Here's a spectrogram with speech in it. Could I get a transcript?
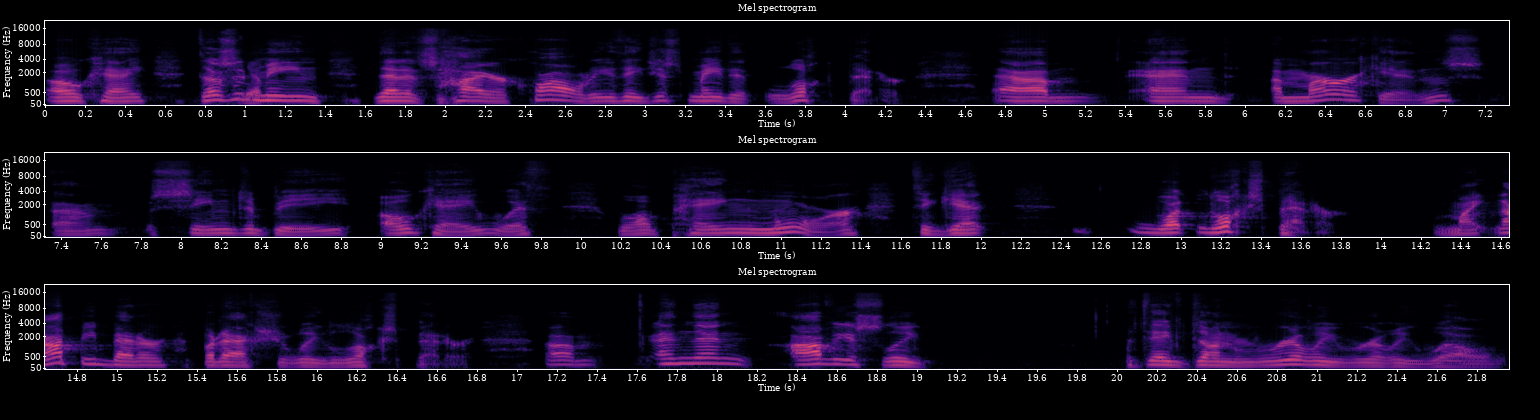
Okay, doesn't yep. mean that it's higher quality. They just made it look better. Um, and Americans um, seem to be okay with, well, paying more to get what looks better. Might not be better, but actually looks better. Um, and then obviously, they've done really, really well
